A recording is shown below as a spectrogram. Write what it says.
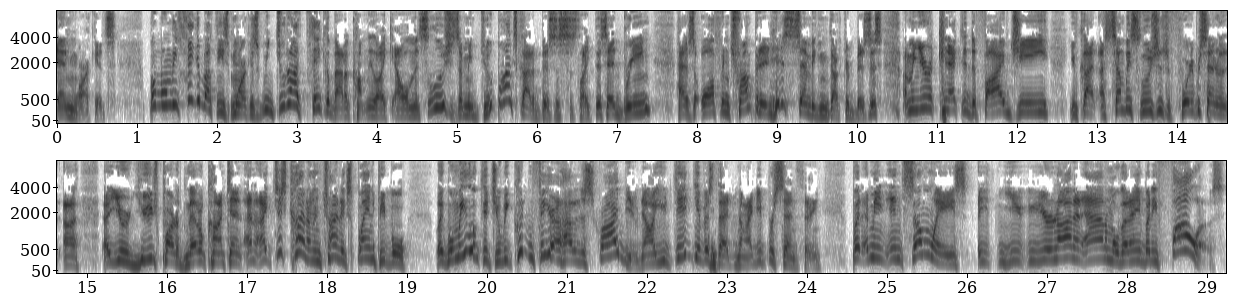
end markets. But when we think about these markets, we do not think about a company like Element Solutions. I mean, DuPont's got a business like this. Ed Breen has often trumpeted his semiconductor business. I mean, you're connected to 5G. You've got assembly solutions for 40% of, uh, uh, you're a huge part of metal content. And I just kind of am trying to explain to people, like when we looked at you, we couldn't figure out how to describe you. Now you did give us that 90% thing, but I mean, in some ways, you, you're not an animal that anybody follows.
